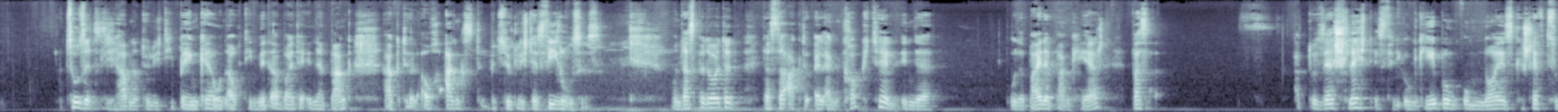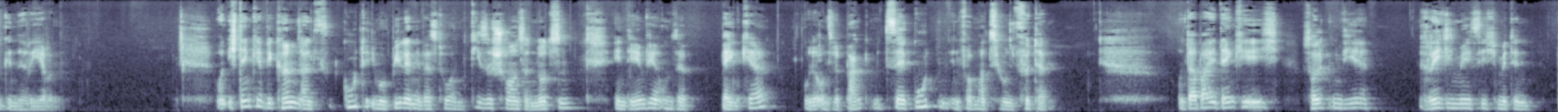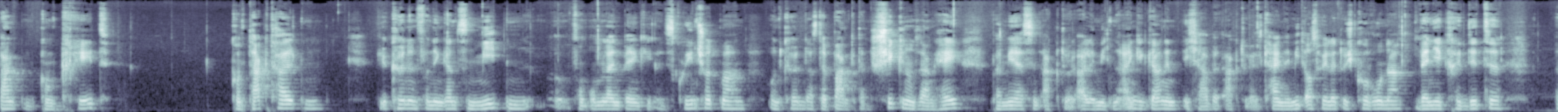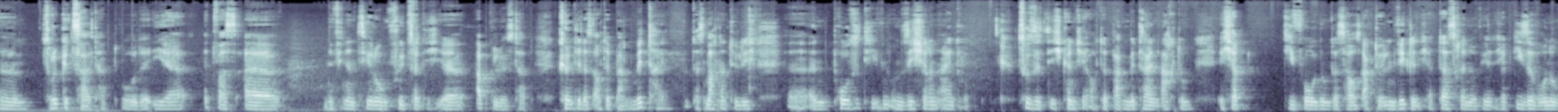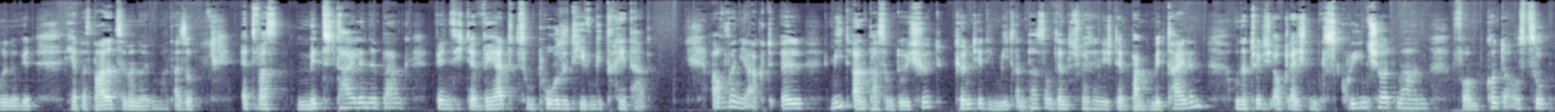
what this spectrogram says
Zusätzlich haben natürlich die Banker und auch die Mitarbeiter in der Bank aktuell auch Angst bezüglich des Viruses. Und das bedeutet, dass da aktuell ein Cocktail in der oder bei der Bank herrscht, was aktuell sehr schlecht ist für die Umgebung, um neues Geschäft zu generieren. Und ich denke, wir können als gute Immobilieninvestoren diese Chance nutzen, indem wir unsere Banker oder unsere Bank mit sehr guten Informationen füttern. Und dabei denke ich, sollten wir regelmäßig mit den Banken konkret Kontakt halten. Wir können von den ganzen Mieten vom Online-Banking einen Screenshot machen und können das der Bank dann schicken und sagen, hey, bei mir sind aktuell alle Mieten eingegangen, ich habe aktuell keine Mietausfälle durch Corona. Wenn ihr Kredite ähm, zurückgezahlt habt oder ihr etwas äh, eine Finanzierung frühzeitig äh, abgelöst habt, könnt ihr das auch der Bank mitteilen. Das macht natürlich äh, einen positiven und sicheren Eindruck. Zusätzlich könnt ihr auch der Bank mitteilen, Achtung, ich habe die Wohnung, das Haus aktuell entwickelt. Ich habe das renoviert, ich habe diese Wohnung renoviert, ich habe das Badezimmer neu gemacht. Also etwas mitteilende Bank, wenn sich der Wert zum Positiven gedreht hat. Auch wenn ihr aktuell Mietanpassung durchführt, könnt ihr die Mietanpassung selbstverständlich der Bank mitteilen und natürlich auch gleich einen Screenshot machen vom Kontoauszug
